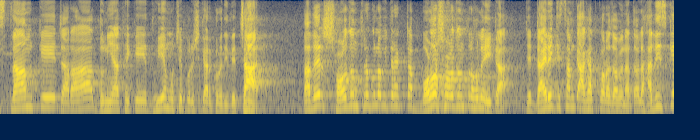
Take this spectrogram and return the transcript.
ইসলামকে যারা দুনিয়া থেকে ধুয়ে মুছে পরিষ্কার করে দিতে চায়, তাদের ষড়যন্ত্রগুলোর ভিতরে একটা বড় ষড়যন্ত্র হলো এইটা, যে ডাইরেক্ট ইসলামকে আঘাত করা যাবে না। তাহলে হাদিসকে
